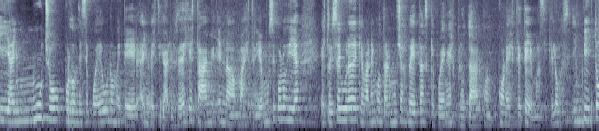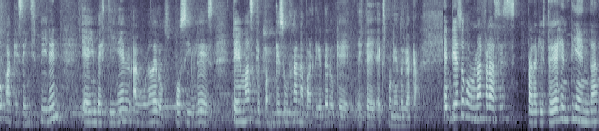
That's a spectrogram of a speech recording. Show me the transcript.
y hay mucho por donde se puede uno meter a investigar. Y ustedes que están en la maestría en musicología, estoy segura de que van a encontrar muchas vetas que pueden explotar con, con este tema, así que los invito a que se inspiren e investiguen algunos de los posibles temas que, que, surjan a partir de lo que esté exponiendo yo acá. Empiezo con unas frases para que ustedes entiendan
